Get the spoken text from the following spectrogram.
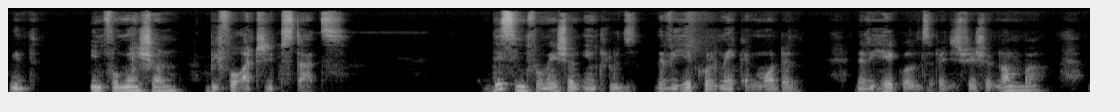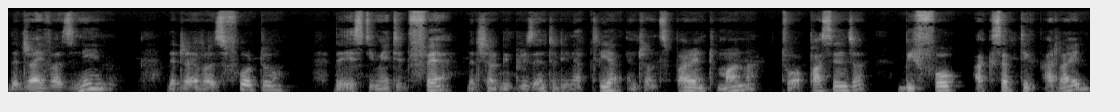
with information before a trip starts. This information includes the vehicle make and model, the vehicle's registration number, the driver's name, the driver's photo, the estimated fare that shall be presented in a clear and transparent manner to a passenger before accepting a ride.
